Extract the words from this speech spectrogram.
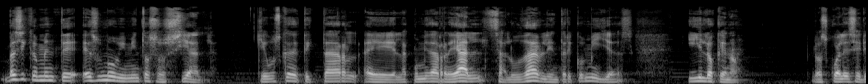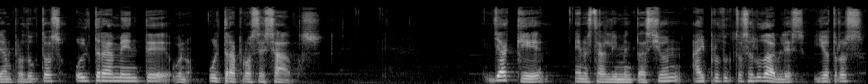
Básicamente es un movimiento social que busca detectar eh, la comida real, saludable, entre comillas, y lo que no, los cuales serían productos ultramente, bueno, ultraprocesados. Ya que en nuestra alimentación hay productos saludables y otros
